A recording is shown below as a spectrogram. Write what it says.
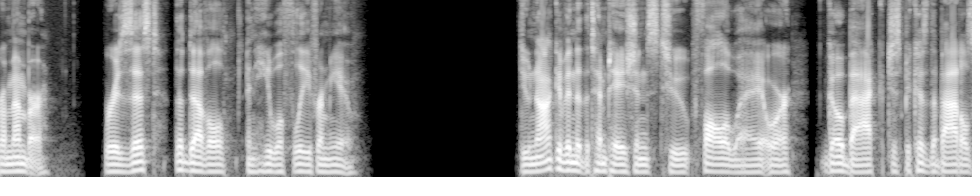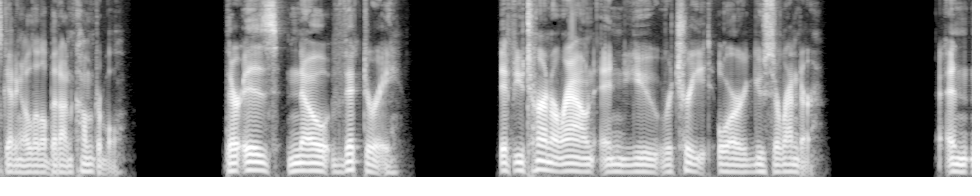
Remember, resist the devil, and he will flee from you. Do not give in to the temptations to fall away or go back just because the battle's getting a little bit uncomfortable. There is no victory if you turn around and you retreat or you surrender. And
